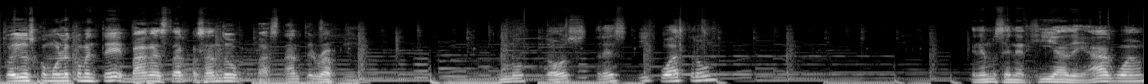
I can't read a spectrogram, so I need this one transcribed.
Los códigos, como le comenté, van a estar pasando bastante rápido. 1, 2, 3 y 4 tenemos energía de agua.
